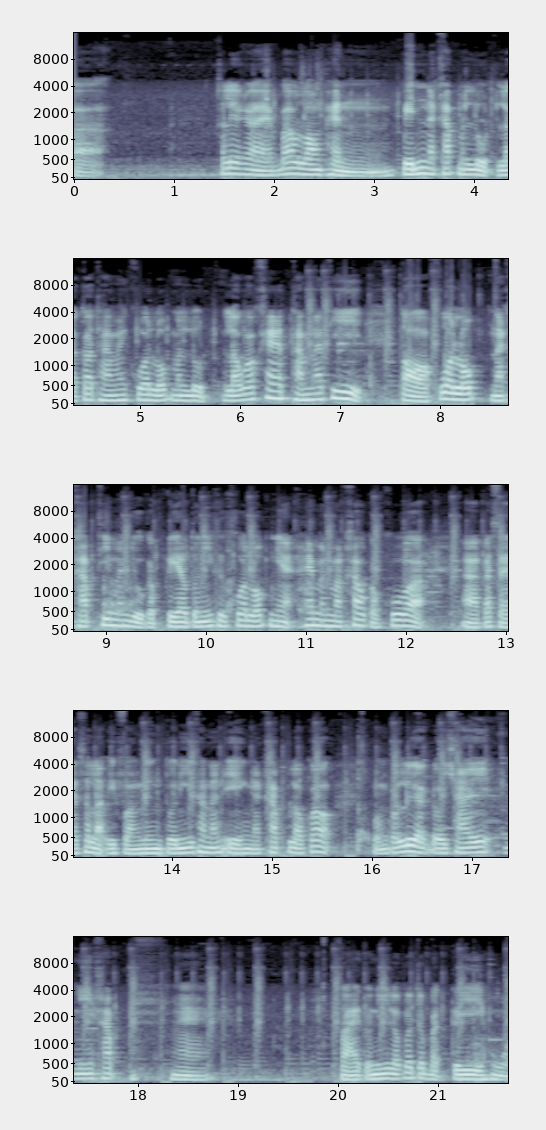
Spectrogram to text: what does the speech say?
อ่า เขาเรียกอะไรเบ้ารองแผ่นปริ้นนะครับ มันหลุดแล้วก็ทำให้ขั้วลบมันหลุด เราก็แค่ทำหน้าที่ต่อขั้วลบนะครับ ที่มันอยู่กับเกลียวตัวนี้คือขั้วลบเนี่ยให้มันมาเข้ากับขั้วกระแสสลับอีกฝั่งหนึ่งตัวนี้เท่านั้นเองนะครับ เราก็ผมก็เลือกโดยใช้นี้ครับสายตัวนี้เราก็จะบัดกรีหัว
